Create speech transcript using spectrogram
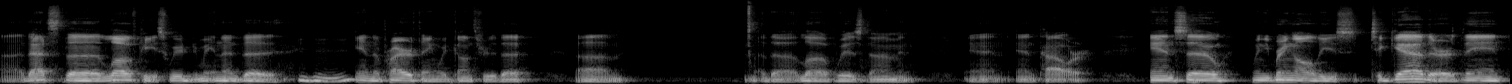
uh, that's the love piece. We in the, the in the prior thing we'd gone through the um, the love, wisdom, and and and power. And so when you bring all these together, then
